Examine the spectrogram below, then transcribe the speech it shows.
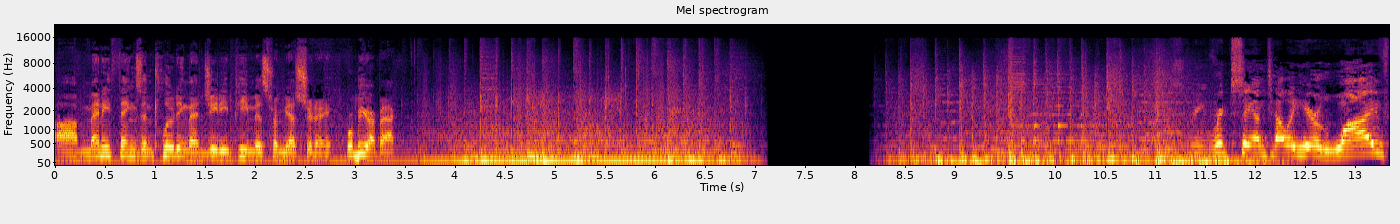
uh, many things, including that GDP miss from yesterday. We'll be right back. Rick Santelli here live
